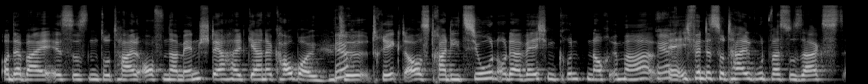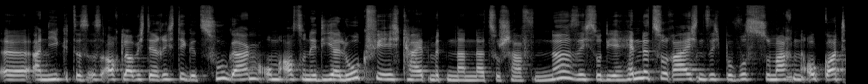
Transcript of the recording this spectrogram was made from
Und dabei ist es ein total offener Mensch, der halt gerne Cowboy-Hüte trägt, aus Tradition oder welchen Gründen auch immer. Ja. Äh, ich finde es total gut, was du sagst, äh, Annik. Das ist auch, glaube ich, der richtige Zugang, um auch so eine Dialogfähigkeit miteinander zu schaffen. Ne? Sich so die Hände zu reichen, sich bewusst zu machen, oh Gott,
